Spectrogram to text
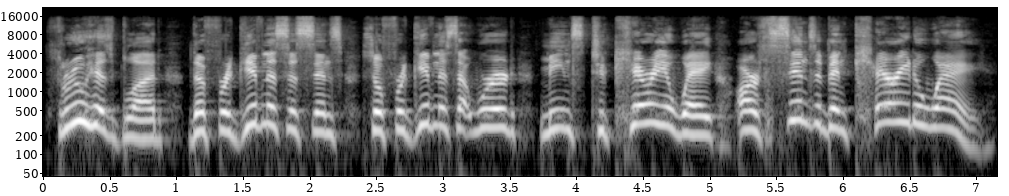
through his blood, the forgiveness of sins. So, forgiveness, that word means to carry away. Our sins have been carried away.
